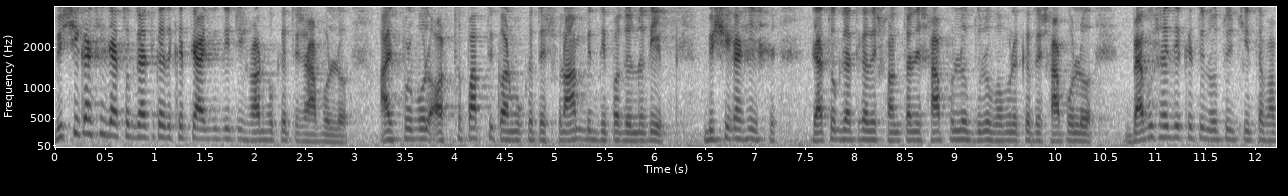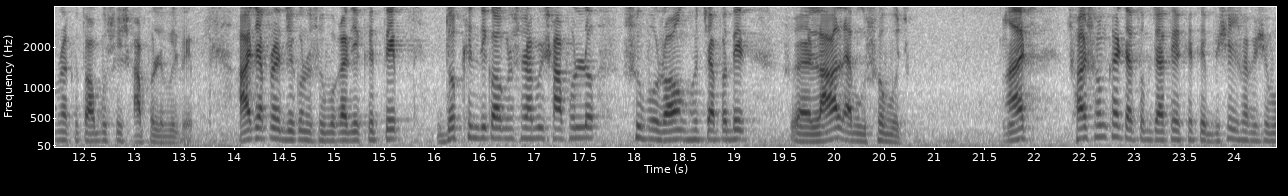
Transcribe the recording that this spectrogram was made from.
বৃশ্চিক রাশি জাতক জাতিকাদের ক্ষেত্রে আজকের দিনটি সর্বক্ষেত্রে সাফল্য। আজ প্রবল অর্থপ্রাপ্তি, কর্মক্ষেত্রে সুনাম বৃদ্ধি, পদোন্নতি। বৃশ্চিক রাশি জাতক জাতিকাদের সন্তানের সাফল্য, দূরভ্রমণের ক্ষেত্রে সাফল্য, ব্যবসায়ীদের ক্ষেত্রে নতুন চিন্তাভাবনার ক্ষেত্রে অবশ্যই সাফল্য মিলবে। আজ আপনার যে কোনো শুভ কাজের ক্ষেত্রে দক্ষিণ দিকে অগ্রসর হবে সাফল্য, শুভ রং হচ্ছে আপনাদের লাল এবং সবুজ। আজ ছয় সংখ্যার জাতক জাতকের ক্ষেত্রে বিশেষভাবে শুভ,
